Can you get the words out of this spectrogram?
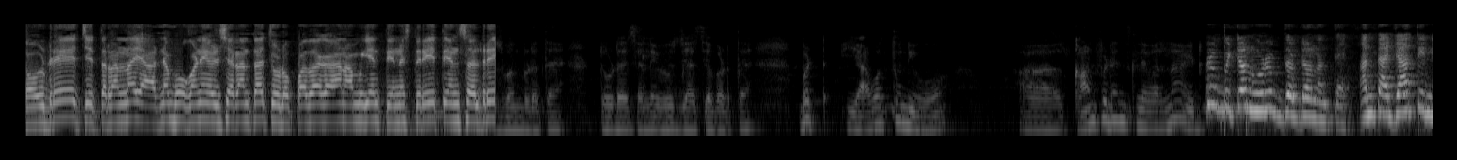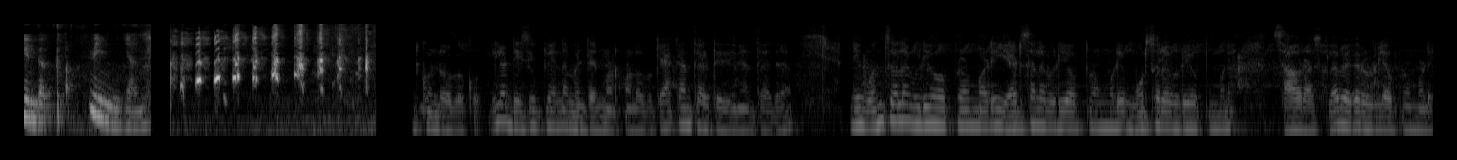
ಗೌಡ್ರಿ ಚಿತ್ರಾನ್ನ ಎರಡನೇ ಭೋಗಣಿ ಇಳಿಸ್ಯಾರಂತ ಚುಡುಪದಾಗ ನಮಗೇನು ತಿನ್ನಿಸ್ತೀರಿ ತಿನ್ಸಲ್ರಿ? ಬಂದ್ಬಿಡುತ್ತೆ. ಟೂ ಡೇಸಲ್ಲಿ ವ್ಯೂಸ್ ಜಾಸ್ತಿ ಬರುತ್ತೆ. ಬಟ್ ಯಾವತ್ತೂ ನೀವು ಕಾನ್ಫಿಡೆನ್ಸ್ ಲೆವೆಲ್ನ ಇಟ್ ನೂರು ಬಿಟ್ಟು ನೂರಕ್ಕೆ ದೊಡ್ಡವನಂತೆ. ಅಂತ ಜಾತಿ ನಿಂದ ನಿಂಗೆ ಇಟ್ಕೊಂಡು ಹೋಗ್ಬೇಕು ಇಲ್ಲ ಡಿಸಿಪ್ಲಿನ್ನ ಮೇಂಟೈನ್ ಮಾಡ್ಕೊಂಡು ಹೋಗ್ಬೇಕು ಯಾಕಂತ ಹೇಳ್ತಿದ್ದೀನಿ ಅಂತ ಹೇಳಿದ್ರೆ ನೀವು ಒಂದು ಸಲ ವಿಡಿಯೋ ಅಪ್ಲೋಡ್ ಮಾಡಿ ಎರಡು ಸಲ ವಿಡಿಯೋ ಅಪ್ಲೋಡ್ ಮಾಡಿ ಮೂರು ಸಲ ವಿಡಿಯೋ ಅಪ್ಲೋಡ್ ಮಾಡಿ ಸಾವಿರ ಸಲ ಬೇಕಾದ್ರೆ ವಿಡಿಯೋ ಅಪ್ಲೋಡ್ ಮಾಡಿ.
